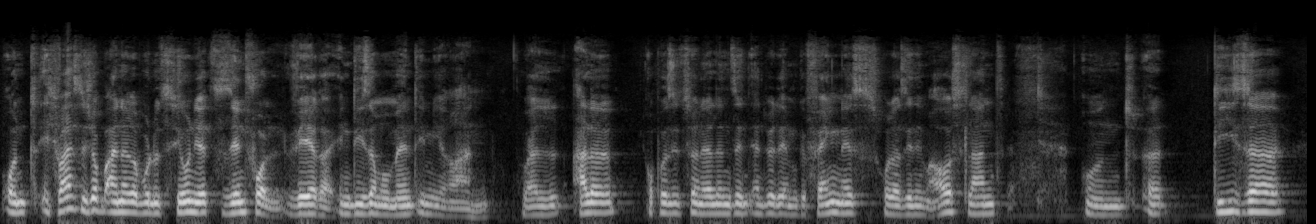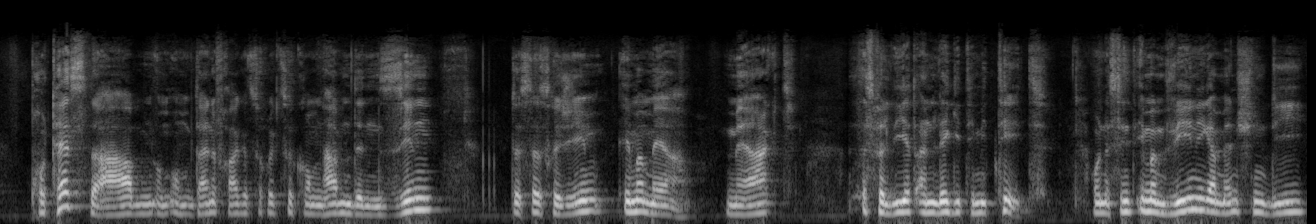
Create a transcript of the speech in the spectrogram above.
und ich weiß nicht, ob eine Revolution jetzt sinnvoll wäre in diesem Moment im Iran, weil alle Oppositionellen sind entweder im Gefängnis oder sind im Ausland und äh, diese Proteste haben, um, um deine Frage zurückzukommen, haben den Sinn, dass das Regime immer mehr merkt, es verliert an Legitimität. Und es sind immer weniger Menschen, die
